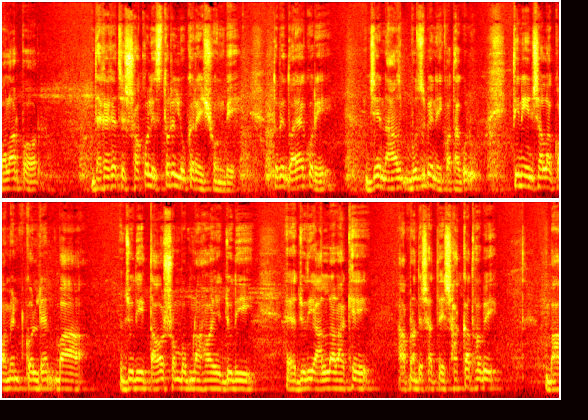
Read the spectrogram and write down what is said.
বলার পর দেখা গেছে সকল স্তরের লোকেরাই শুনবে। তবে দয়া করে যে না বুঝবেন এই কথাগুলো, তিনি ইনশাল্লাহ কমেন্ট করলেন বা যদি তাও সম্ভব না হয়, যদি যদি আল্লাহ রাখে, আপনাদের সাথে সাক্ষাৎ হবে বা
